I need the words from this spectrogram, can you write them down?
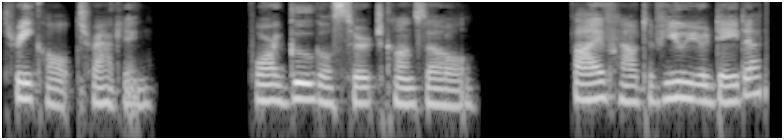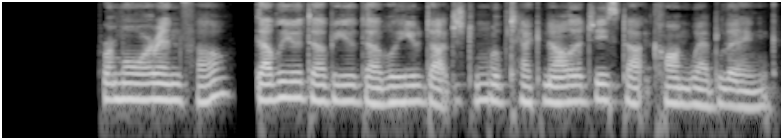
3. Cult tracking. 4. Google Search Console. 5. How to view your data. For more info, www.jdmwebtechnologies.com web link.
